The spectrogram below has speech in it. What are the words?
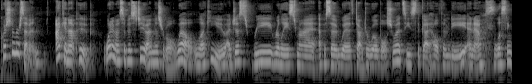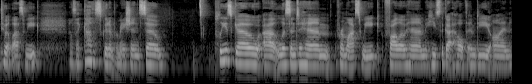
Question number seven I cannot poop. What am I supposed to do? I'm miserable. Well, lucky you. I just re released my episode with Dr. Will Bulsiewicz. He's the gut health MD, and I was listening to it last week. I was like, God, this is good information. So please go uh, listen to him from last week. Follow him. He's the gut health MD on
